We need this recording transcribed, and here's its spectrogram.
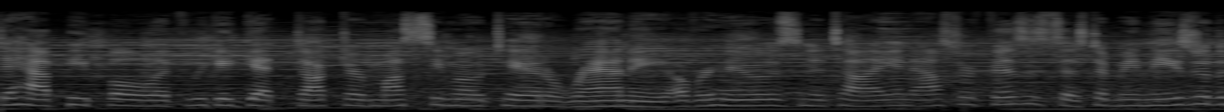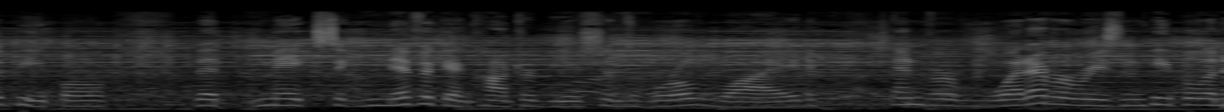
to have people, if we could get Dr. Massimo Teodorani over here, who's an Italian astrophysicist. I mean, these are the people that make significant contributions worldwide. And for whatever reason, people in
